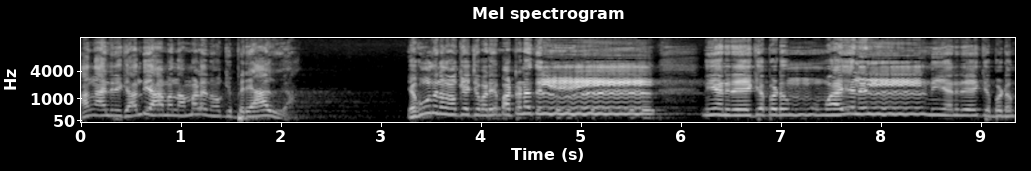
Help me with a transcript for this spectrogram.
അങ്ങ് അനുഗ്രഹിക്കും. അന്ത്യാകുമ്പോൾ നമ്മളെ നോക്കി പ്രാകുക യഹൂദനെ നോക്കി പറയും പട്ടണത്തിൽ നീ അനുഗ്രഹിക്കപ്പെടും വയലിൽ നീ അനുഗ്രഹിക്കപ്പെടും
